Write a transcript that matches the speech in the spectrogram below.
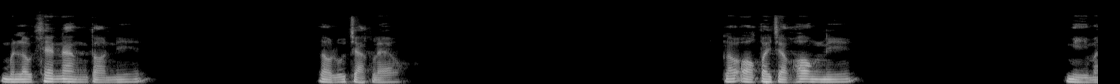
เหมือนเราแค่นั่งตอนนี้ เรารู้จักแล้ว เราออกไปจากห้องนี้ มีไหม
